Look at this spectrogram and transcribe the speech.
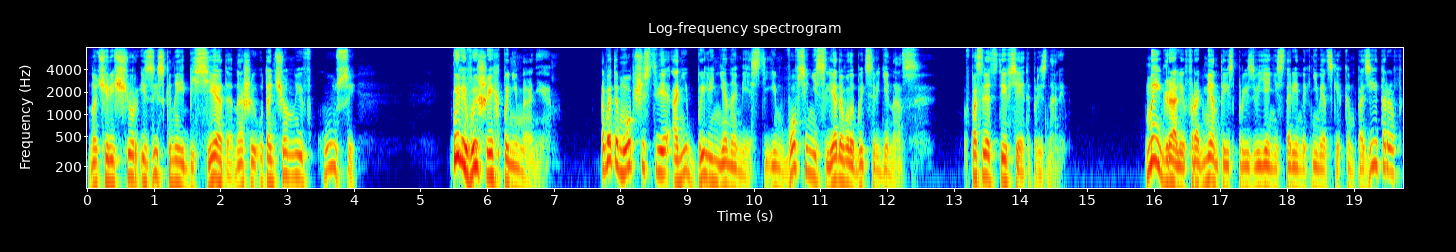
но чересчур изысканная беседа, наши утонченные вкусы были выше их понимания. В этом обществе они были не на месте, им вовсе не следовало быть среди нас. Впоследствии все это признали. Мы играли фрагменты из произведений старинных немецких композиторов,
